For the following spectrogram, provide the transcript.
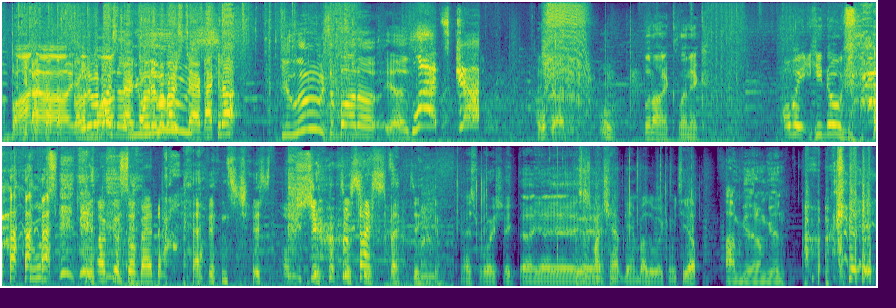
Abana, back up. Throw it in reverse, Abana, Terry. you Throw it in reverse, lose. Terry. Back it up. You lose, Abana. Yes. Let's go. Nice job. Put on a clinic. Oh wait, he knows. I feel so bad now. Heaven's just Oh shit. disrespecting him. Nice, Roy. Shake that. Yeah, yeah, yeah. This is yeah. my champ game, by the way. Can we tee up? I'm good. I'm good. okay.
